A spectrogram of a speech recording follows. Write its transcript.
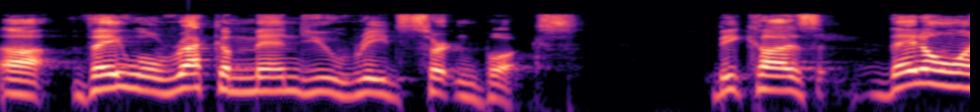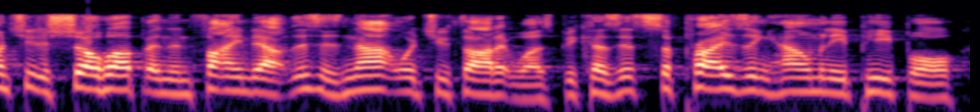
uh, they will recommend you read certain books because they don't want you to show up and then find out this is not what you thought it was because it's surprising how many people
